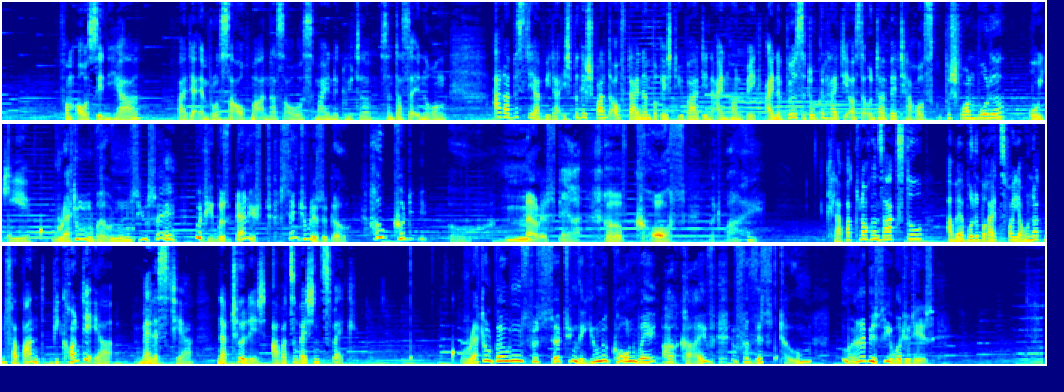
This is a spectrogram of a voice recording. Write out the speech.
vom Aussehen her. Bei der Ambrose sah auch mal anders aus. Meine Güte, sind das Erinnerungen. Ah, da bist du ja wieder. Ich bin gespannt auf deinen Bericht über den Einhornweg. Eine böse Dunkelheit, die aus der Unterwelt herausbeschworen wurde. Oh je. Rattlebones, you say? But he was banished centuries ago. How could... Oh, Malistaire. Of course. But why? Klapperknochen, sagst du? Aber er wurde bereits vor Jahrhunderten verbannt. Wie konnte er? Melister. Natürlich, aber zu welchem Zweck? Rattlebones was searching the Unicorn Way archive for this tome. Let me see what it is.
